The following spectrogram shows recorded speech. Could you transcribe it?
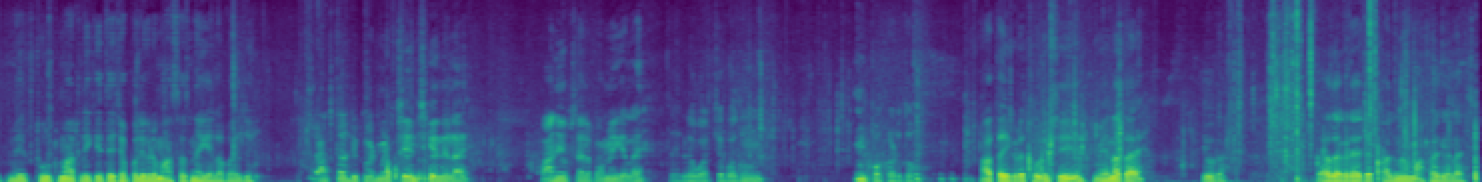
म्हणजे तूट मारली की त्याच्या पलीकडे मासाच नाही गेला पाहिजे. आता डिपार्टमेंट चेंज केलेलं आहे. पाणी उपसायला पाणी गेला आहे तर इकडे वरच्या बाजून मी पकडतो. आता इकडे थोडीशी मेहनत आहे. हे बघा. त्या दगड्याच्या खालनं मासा गेला आहे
